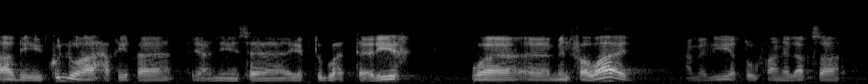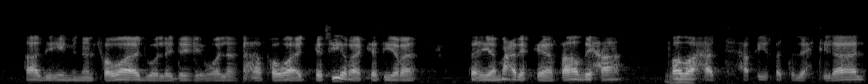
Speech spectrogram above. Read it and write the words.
هذه كلها حقيقة يعني سيكتبها التاريخ ومن فوائد عملية طوفان الأقصى هذه من الفوائد ولها فوائد كثيرة كثيرة فهي معركة فاضحة فضحت حقيقة الاحتلال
